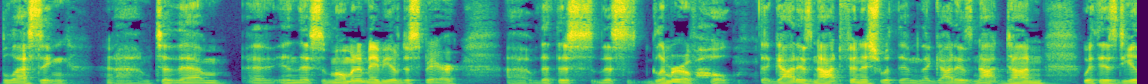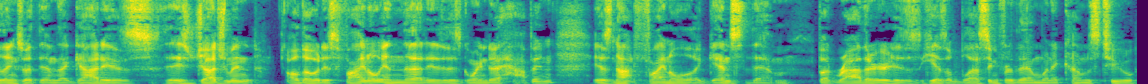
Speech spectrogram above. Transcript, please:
blessing um, to them uh, in this moment maybe of despair. Uh, that this this glimmer of hope that God is not finished with them, that God is not done with His dealings with them, that God is that His judgment, although it is final in that it is going to happen, is not final against them, but rather His He has a blessing for them when it comes to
